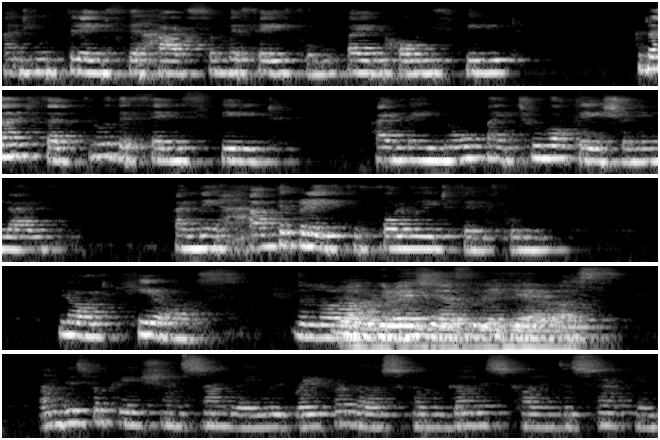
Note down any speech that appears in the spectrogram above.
and inflames the hearts of the faithful by the Holy Spirit, grant that through the same Spirit I may know my true vocation in life and may have the grace to follow it faithfully. Lord, hear us. The Lord graciously hear us. On this vocation Sunday, we pray for those whom God is calling to serve Him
